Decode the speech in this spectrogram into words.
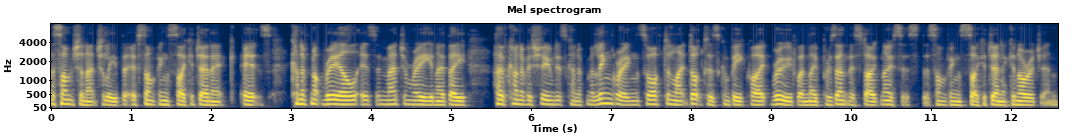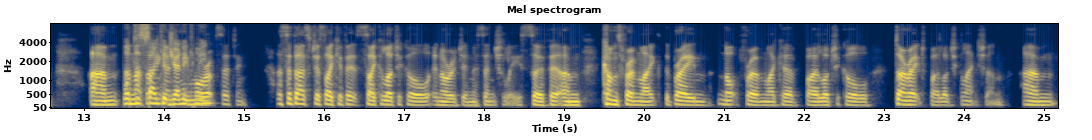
assumption actually that if something's psychogenic it's kind of not real it's imaginary you know they have kind of assumed it's kind of malingering. So often like doctors can be quite rude when they present this diagnosis that something's psychogenic in origin. Um what does psychogenic more mean? upsetting. So that's just like if it's psychological in origin essentially. So if it um comes from like the brain not from like a biological direct biological action. Um,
